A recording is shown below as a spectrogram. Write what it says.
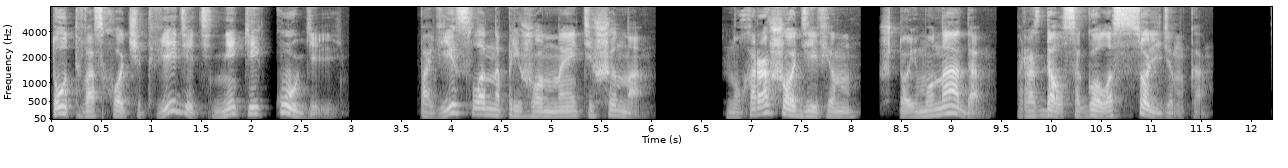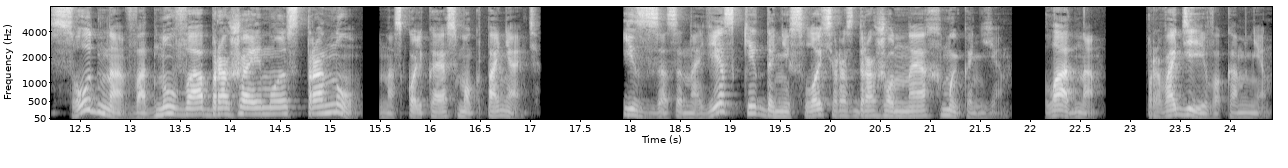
Тут вас хочет видеть некий Кугель. Повисла напряженная тишина. «Ну хорошо, Диффин, что ему надо?» — раздался голос Сольдинка. «Судно в одну воображаемую страну, насколько я смог понять. Из-за занавески донеслось раздраженное хмыканье. «Ладно, проводи его ко мне».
